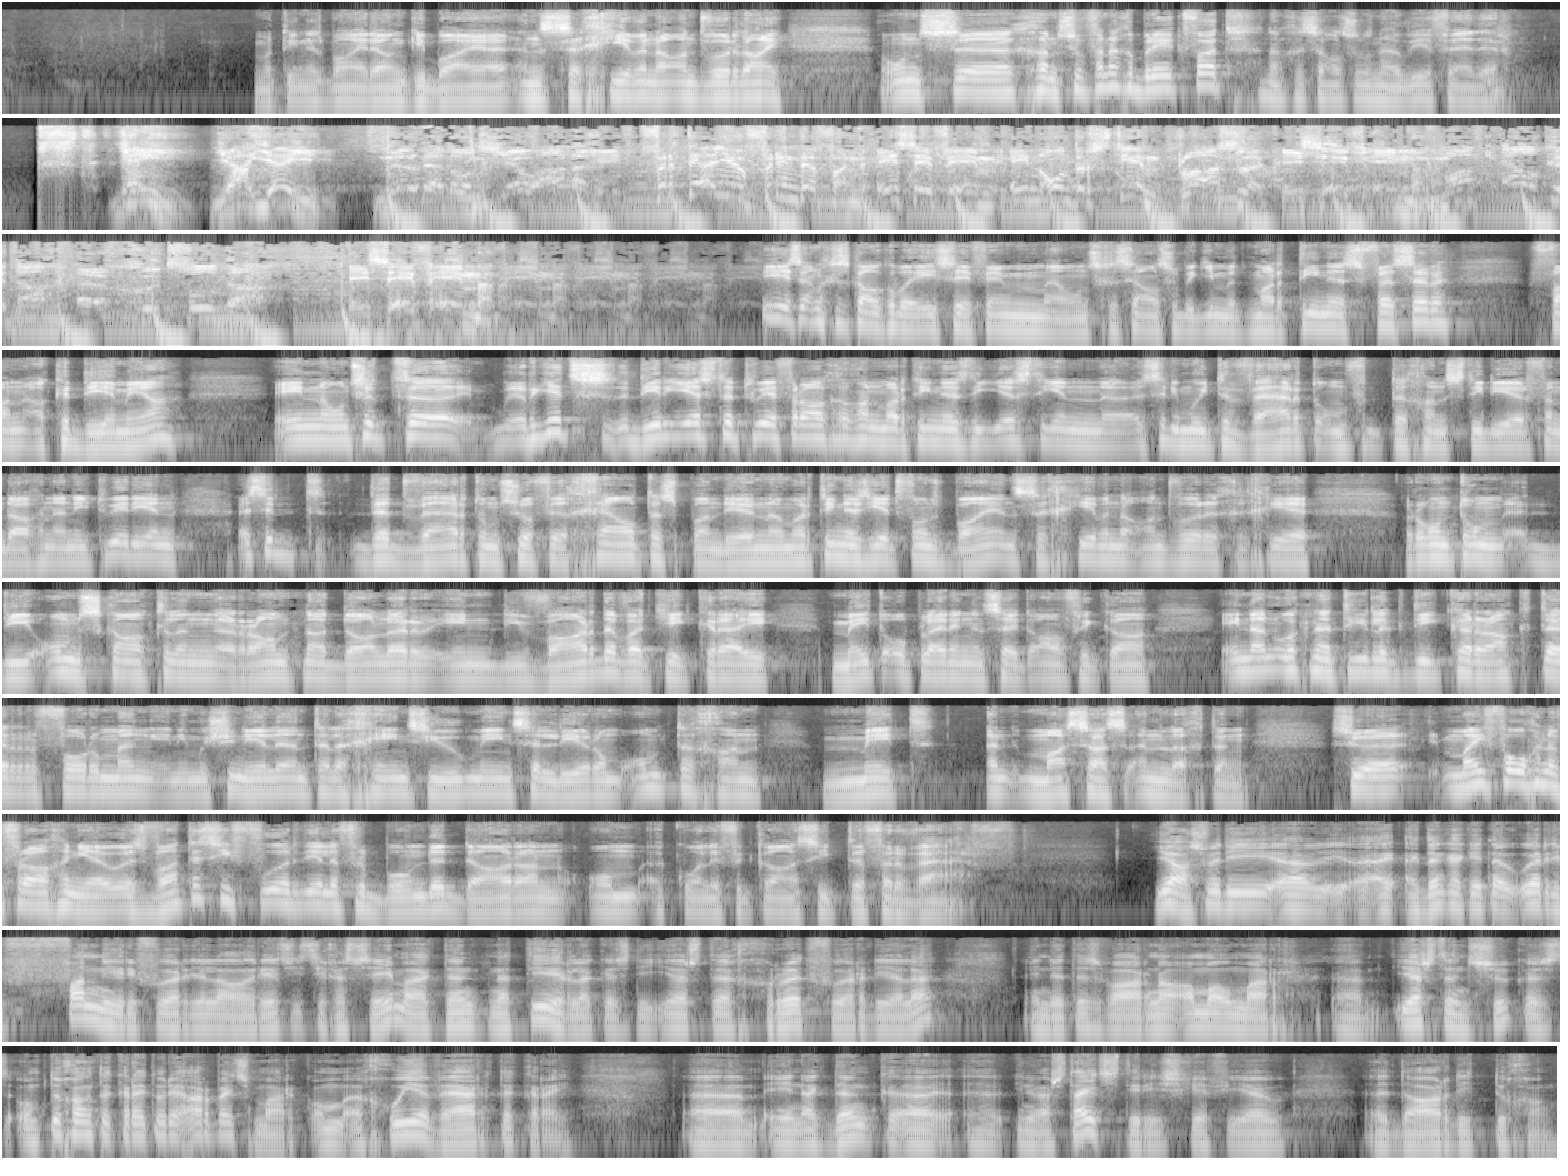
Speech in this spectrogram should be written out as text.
Martinus baie dankie baie insiggewende antwoord daai. Ons uh, gaan so vinnig 'n breek vat, dan gesels ons nou weer verder. Jy, ja jy. Nou dat ons jou aandag het, vertel jou vriende van SFM en ondersteun plaaslik. SFM maak elke dag 'n goed gevoel dag. SFM. Hier is ingeskakel by SFM. Ons gesels so 'n bietjie met Martinus Visser van Akademia. En ons het uh, reeds deur die eerste twee vrae gegaan Martinus, die eerste een uh, is dit die moeite werd om te gaan studeer vandag en dan die tweede een is dit dit werd om soveel geld te spandeer. Nou Martinus, jy het vir ons baie insiggewende antwoorde gegee rondom die omskakeling rand na dollar en die waarde wat jy kry met opleiding in Suid-Afrika en dan ook natuurlik die karaktervorming en emosionele intelligensie hoe mense leer om om te gaan met in massas inligting. So my volgende vraag aan jou is wat is die voordele verbonde daaraan om 'n kwalifikasie te verwerf? Ja, so die uh, ek, ek dink ek het nou oor die van hierdie voordele al reeds ietsie gesê, maar ek dink natuurlik is die eerste groot voordele en dit is waarna almal maar uh, eerstens soek is om toegang te kry tot die arbeidsmark, om 'n goeie werk te kry. Ehm um, en ek dink uh, universiteitsstudies gee vir jou uh, daardie toegang.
